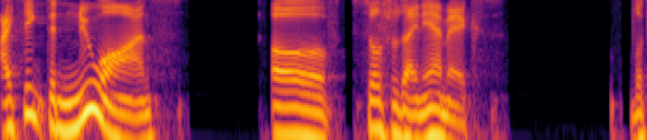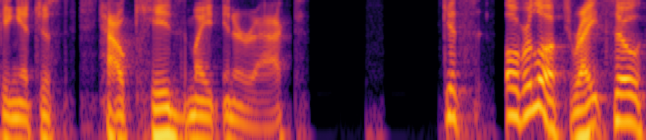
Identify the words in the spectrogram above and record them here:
I think the nuance of social dynamics, looking at just how kids might interact, gets overlooked, right? So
